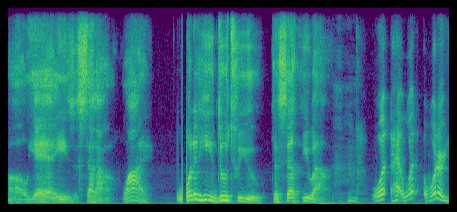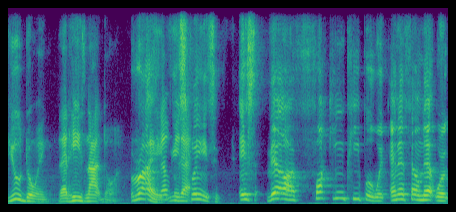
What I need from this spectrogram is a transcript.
Oh yeah, he's a sellout. Why? What did he do to you to sell you out? What what what are you doing that he's not doing? Right. Me that. Explain it to me. It's there are fucking people with NFL Network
